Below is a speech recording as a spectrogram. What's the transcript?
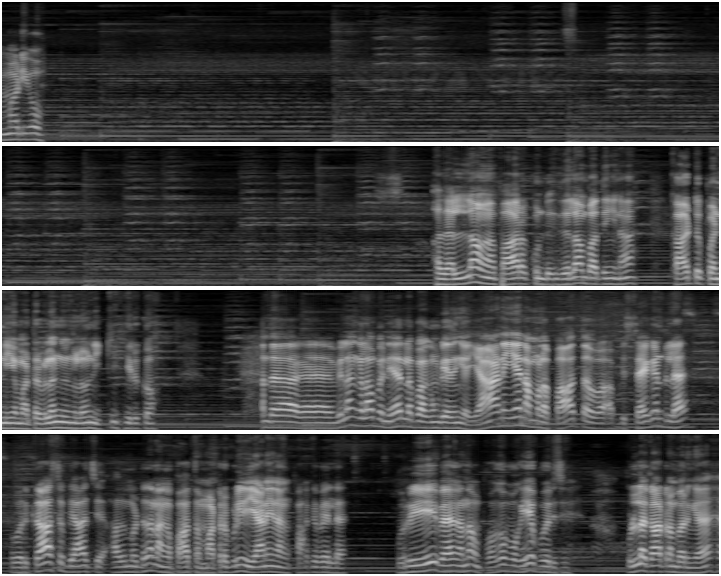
அம்மாடியோ. அதெல்லாம் பாறைக்குண்டு. இதெல்லாம் பார்த்தீங்கன்னா காட்டு பண்ணிய மற்ற விலங்குகளும் நிற்கி இருக்கும். அந்த விலங்கெல்லாம் போய் நேரில் பார்க்க முடியாதுங்க. யானையே நம்மளை பார்த்த அப்படி செகண்டில் ஒரு கிராஸ் அப்படி ஆச்சு. அது மட்டும் தான் நாங்கள் பார்த்தோம். மற்றபடி யானையை நாங்கள் பார்க்கவே இல்லை. ஒரே வேகம் தான் புகை புகையே போயிடுச்சு உள்ளே காட்டுறோம் பாருங்கள்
